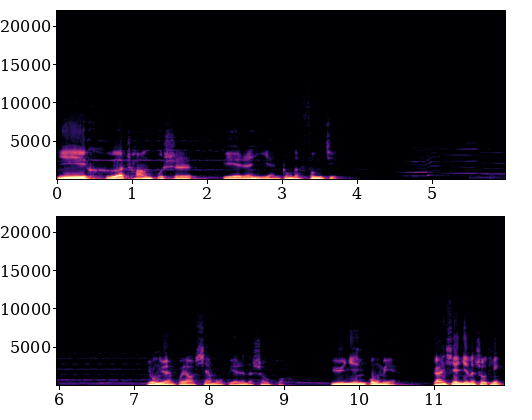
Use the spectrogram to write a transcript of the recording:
你何尝不是别人眼中的风景？永远不要羡慕别人的生活，与您共勉。感谢您的收听，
